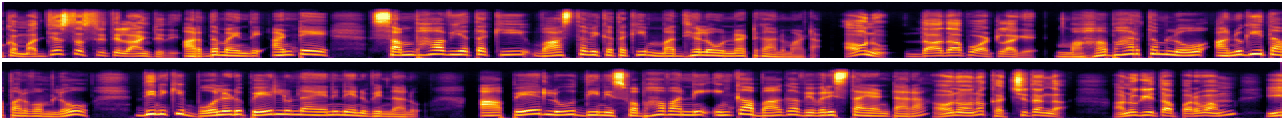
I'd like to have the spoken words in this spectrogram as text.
ఒక మధ్యస్థ స్థితి లాంటిది. అర్థమైంది. అంటే సంభావ్యతకి వాస్తవికతకి మధ్యలో ఉన్నట్టుగా అనమాట అవును దాదాపు అట్లాగే. మహాభారతంలో అనుగీతా పర్వంలో దీనికి బోలెడు పేర్లున్నాయని నేను విన్నాను. ఆ పేర్లు దీని స్వభావాన్ని ఇంకా బాగా వివరిస్తాయంటారా? అవునవును ఖచ్చితంగా. అనుగీత పర్వం ఈ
